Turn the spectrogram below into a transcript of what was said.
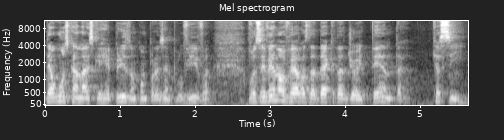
tem alguns canais que reprisam, como por exemplo o Viva. Você vê novelas da década de 80 que assim,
